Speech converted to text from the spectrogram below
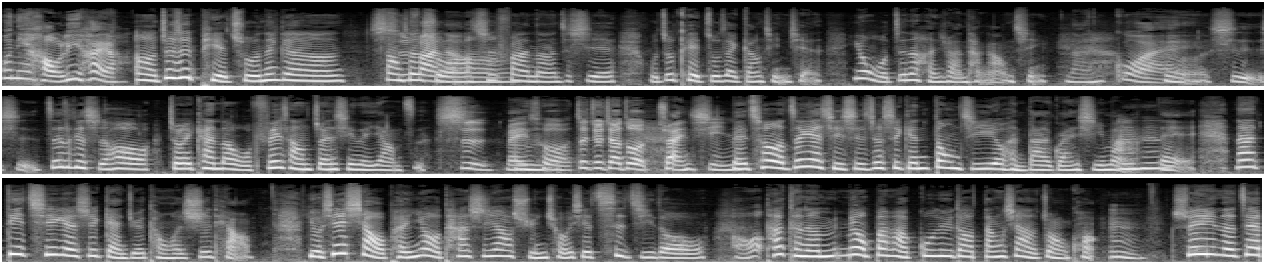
哇，你好厉害啊！嗯，就是撇除那个。上厕所啊，吃饭啊，这些我就可以坐在钢琴前，因为我真的很喜欢弹钢琴。难怪，嗯，是是，这个时候就会看到我非常专心的样子。是，没错，嗯，这就叫做专心。没错，这个其实就是跟动机有很大的关系嘛。嗯，对。那第七个是感觉统合失调，有些小朋友他是要寻求一些刺激的哦。哦。他可能没有办法顾虑到当下的状况。嗯。所以呢，在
